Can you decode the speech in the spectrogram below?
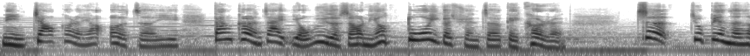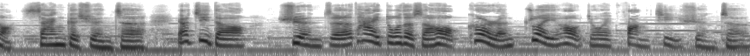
你教客人要二择一，当客人在犹豫的时候，你要多一个选择给客人，这。就变成什么？三个选择，要记得哦。选择太多的时候，客人最后就会放弃选择。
